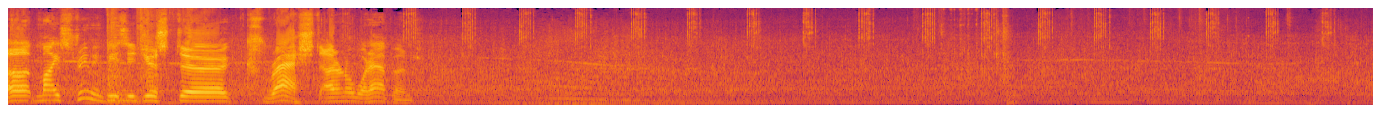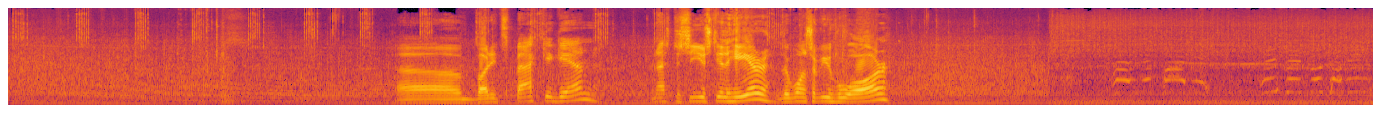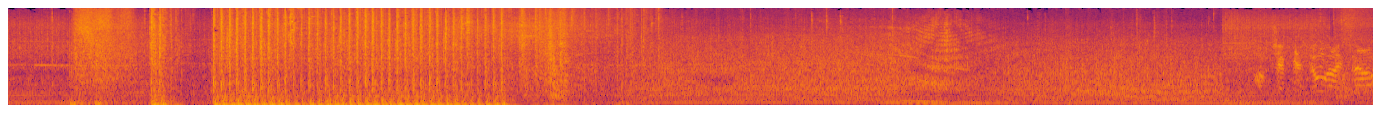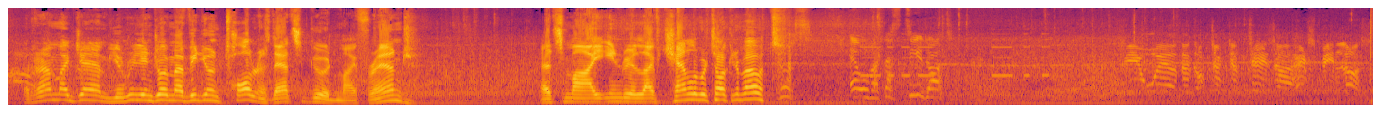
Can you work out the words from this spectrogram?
Uh, my streaming PC just uh, crashed. I don't know what happened. Uh, but it's back again. Nice to see you still here, the ones of you who are. Ramajam, you really enjoy my video on tolerance. That's good, my friend. That's my in real life channel we're talking about. Los! Erobert das Ziel dort! Be aware that objective Caesar has been lost.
